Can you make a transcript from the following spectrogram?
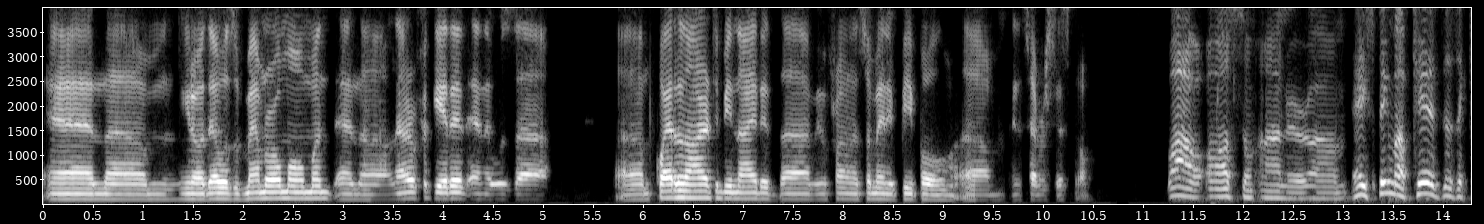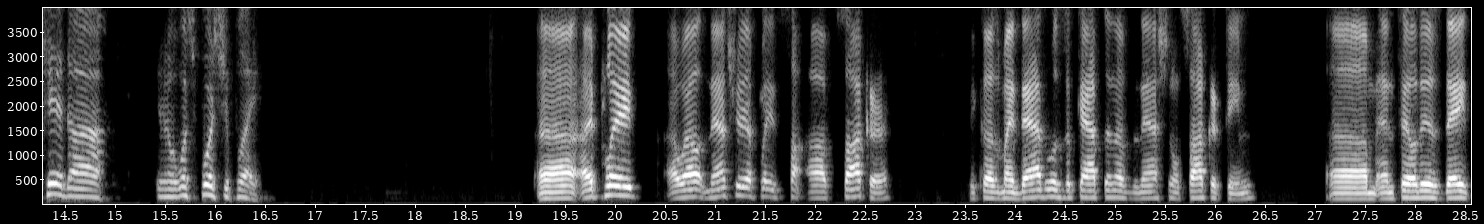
And, um, you know, that was a memorable moment and uh, I'll never forget it. And it was uh, um, quite an honor to be knighted um, in front of so many people um, in San Francisco. Wow, awesome honor. Um, hey, speaking about kids, as a kid, uh, you know, what sports you play? Uh, I played, uh, well, naturally I played so- uh, soccer because my dad was the captain of the national soccer team. Um, until this date,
